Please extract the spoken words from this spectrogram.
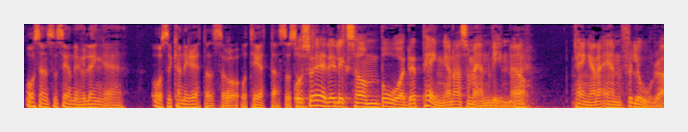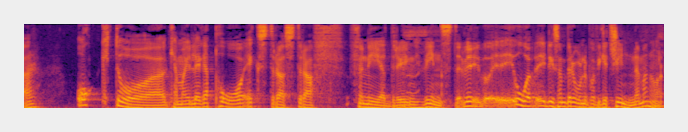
Och sen så ser ni hur länge, och så kan ni rättas och, och tätas och så. Och så är det liksom både pengarna som en vinner, Ja. pengarna en förlorar Och då kan man ju lägga på extra straff, förnedring, vinster. Liksom beroende på vilket kynne man har.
